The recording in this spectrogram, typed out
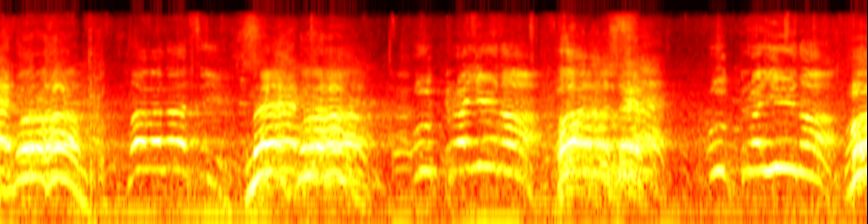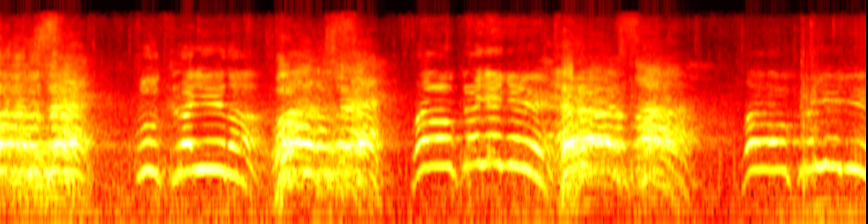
Смерть ворогам! Слава нації! Смерть ворогам! Україна! Понад усе! Україна! Понад усе! Україна! Понад усе! Слава Україні! Героям слава! Слава Україні!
